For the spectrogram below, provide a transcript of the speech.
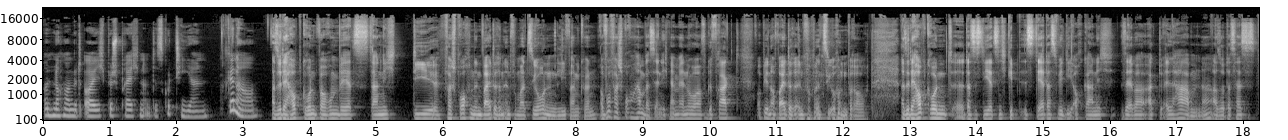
und nochmal mit euch besprechen und diskutieren. Genau. Also der Hauptgrund, warum wir jetzt da nicht die versprochenen weiteren Informationen liefern können. Obwohl versprochen haben wir es ja nicht. Wir haben ja nur gefragt, ob ihr noch weitere Informationen braucht. Also der Hauptgrund, äh, dass es die jetzt nicht gibt, ist der, dass wir die auch gar nicht selber aktuell haben. Ne? Also das heißt,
